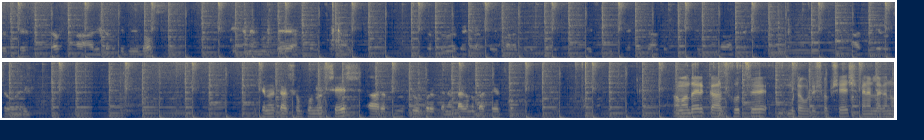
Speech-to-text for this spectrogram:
হচ্ছে এখানের একটা আর এখানের কাজ সম্পূর্ণ শেষ, আর হচ্ছে উপরে প্যানেল লাগানো বাকি আছে। আমাদের কাজ হচ্ছে মোটামুটি সব শেষ প্যানেল লাগানো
